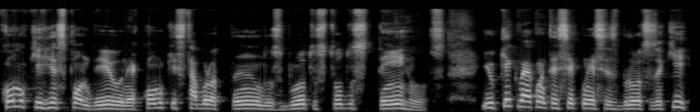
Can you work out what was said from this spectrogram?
como que respondeu, né, como que está brotando, os brotos todos tenros. E o que, que vai acontecer com esses brotos aqui?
